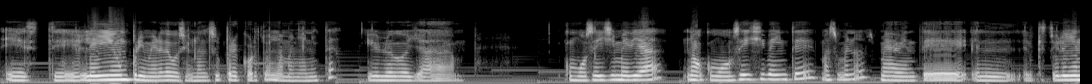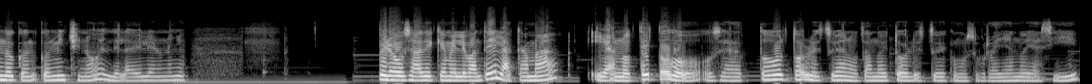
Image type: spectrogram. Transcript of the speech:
Este, leí un primer devocional súper corto en la mañanita y luego ya como seis y media, no, como seis y veinte más o menos, me aventé el, el que estoy leyendo con, con, Michi, ¿no? El de la Biblia en un año. Pero, o sea, de que me levanté de la cama y anoté todo, o sea, todo, todo lo estoy anotando y todo lo estuve como subrayando y así.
